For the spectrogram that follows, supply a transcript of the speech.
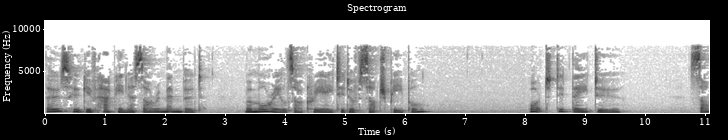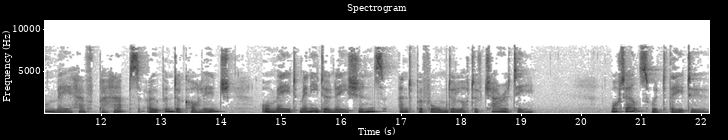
Those who give happiness are remembered. Memorials are created of such people. What did they do? Some may have perhaps opened a college or made many donations and performed a lot of charity. What else would they do?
